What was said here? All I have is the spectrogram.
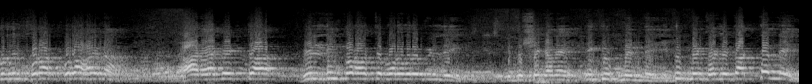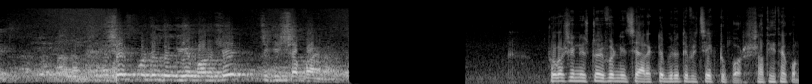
কোনোদিন খোলা খোলা হয় না। আর এক একটা বিল্ডিং করা হচ্ছে বড় বড় বিল্ডিং কিন্তু সেখানে ইকুইপমেন্ট নেই। ইকুইপমেন্ট থাকলে ডাক্তার নেই। শেষ পর্যন্ত গিয়ে মানুষের চিকিৎসা পায় না। প্রবাসী নিউজ টোয়েন্টি নিচ্ছে আরেকটা বিরতি, ফিরছে একটু পর। সাথেই থাকুন।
